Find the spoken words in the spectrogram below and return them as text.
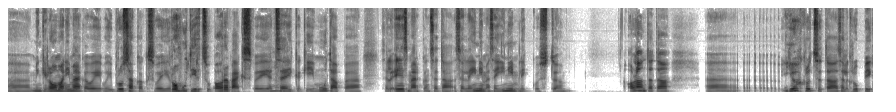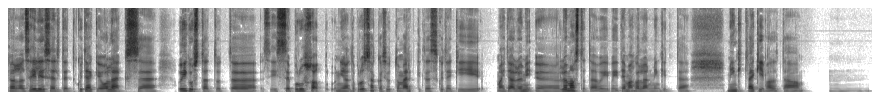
äh, mingi looma nimega või, või prussakaks või rohutirtsu parveks või et mhm. see ikkagi muudab äh,, selle eesmärk on seda, selle inimese inimlikkust äh, alandada äh,, jõhkrutseda selle grupi kallal selliselt, et kuidagi oleks äh, õigustatud äh, siis see prussa, nii-öelda prussakas jutumärkides kuidagi, ma ei tea, lömi-, äh, lömastada või, või tema mhm. kallal mingit, äh, mingit vägivalda mm,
